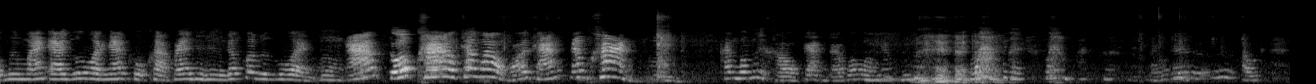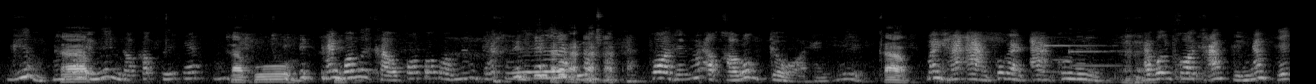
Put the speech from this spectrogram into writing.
กมือมัดอายุวันนั้นขู่ขาพระหึงๆแล้วก็รวยๆอืมเอาจบข่าวถ้าว่าหอยขังรำคาญอืมข้างบนมือเข่ากันกับว่าวันนั้นว่างไปว่างไปเอา เออเออเอาเรื่องมันก็เป็นเรื่องดอกเขาซื้อแล้วครับปูข้างบนมือเข่าพ่อพ่อบอกนั่งกักเลยพ่อถึงมันเอาเขาลงจอดทันทีครับมันหาอ่างผู้นั้นอ่างผู้นึงถ้าเบิ่งพอถามกินน้ำเกลือ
